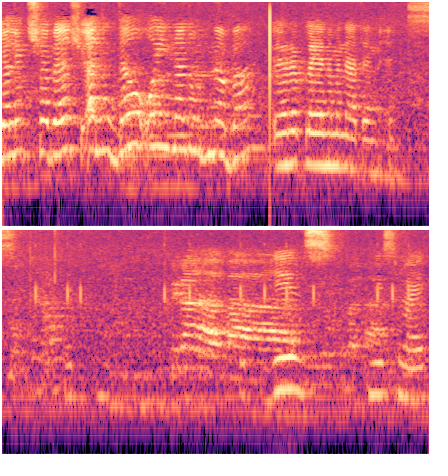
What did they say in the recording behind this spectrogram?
Galit siya, Besh. Ano daw? Oy, na-load na ba? Eh, replyan naman natin. It's... It, gives smart.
